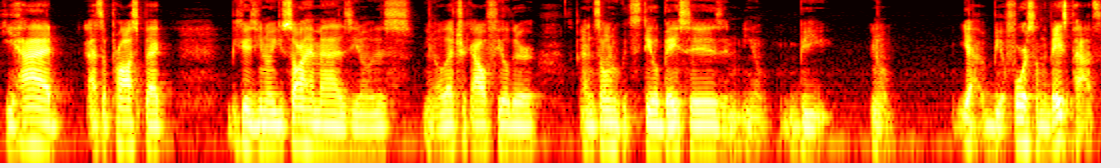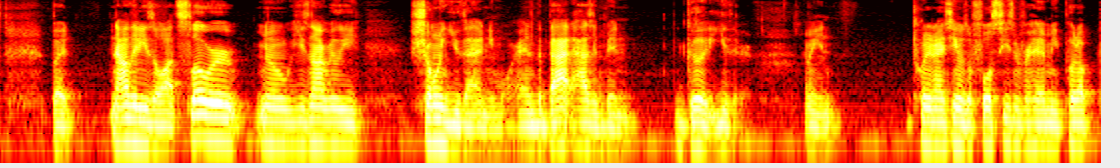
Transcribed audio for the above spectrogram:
he had as a prospect because, you know, you saw him as, you know, this, you know, electric outfielder and someone who could steal bases and, you know, be, you know, yeah, be a force on the base paths. But now that he's a lot slower, you know, he's not really showing you that anymore. And the bat hasn't been good either. I mean, 2019 was a full season for him. He put up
